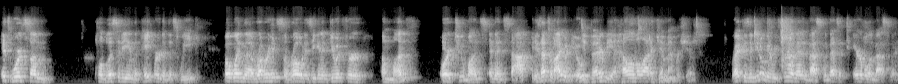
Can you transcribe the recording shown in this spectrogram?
it's worth some publicity in the paper to this week. But when the rubber hits the road, is he going to do it for a month or two months and then stop? Because that's what I would do. It better be a hell of a lot of gym memberships. Right? Because if you don't get a return on that investment, that's a terrible investment.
